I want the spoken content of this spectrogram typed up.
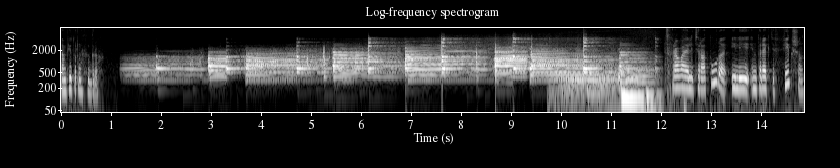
компьютерных играх. цифровая литература или interactive fiction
